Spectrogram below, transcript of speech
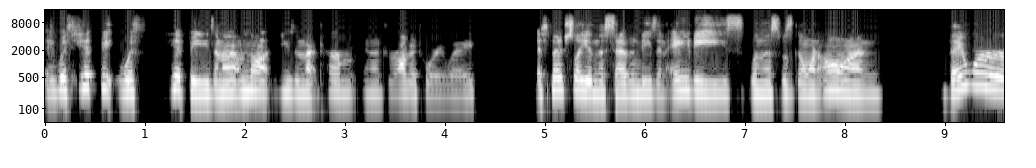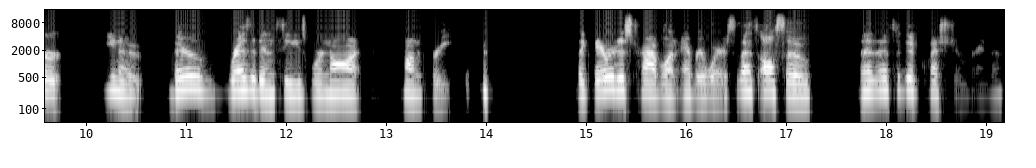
eh, with hippie with hippies, and I'm not using that term in a derogatory way, especially in the 70s and 80s when this was going on, they were, you know, their residencies were not concrete. like they were just traveling everywhere. So that's also that's a good question, Brandon.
